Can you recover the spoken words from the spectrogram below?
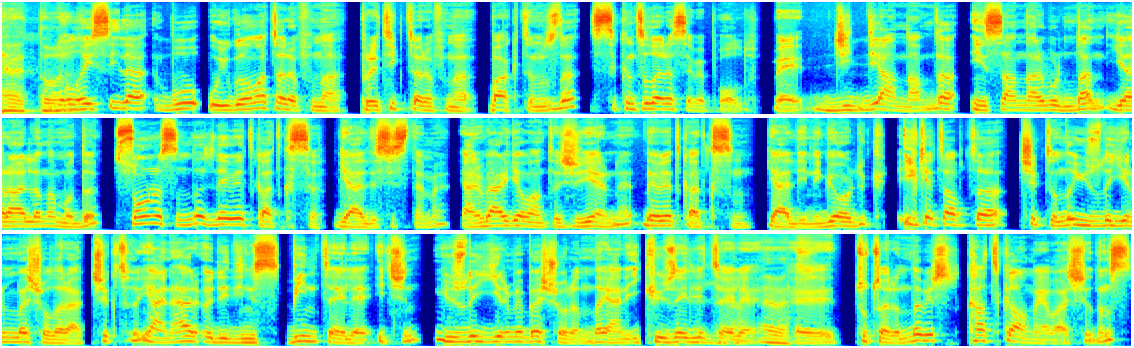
Evet doğru. Dolayısıyla bu uygulama tarafına, pratik tarafına baktığımızda sıkıntılara sebep oldu ve ciddi anlamda insanlar bundan yararlanamadı. Sonrasında devlet katkısı geldi sisteme. Yani vergi avantajı yerine devlet katkısının geldiğini gördük. İlk etapta çıktığında %25 olarak çıktı. Yani her ödediğiniz 1000 TL için %25 oranında yani 250 TL Evet. e, tutarında bir katkı almaya başladınız.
